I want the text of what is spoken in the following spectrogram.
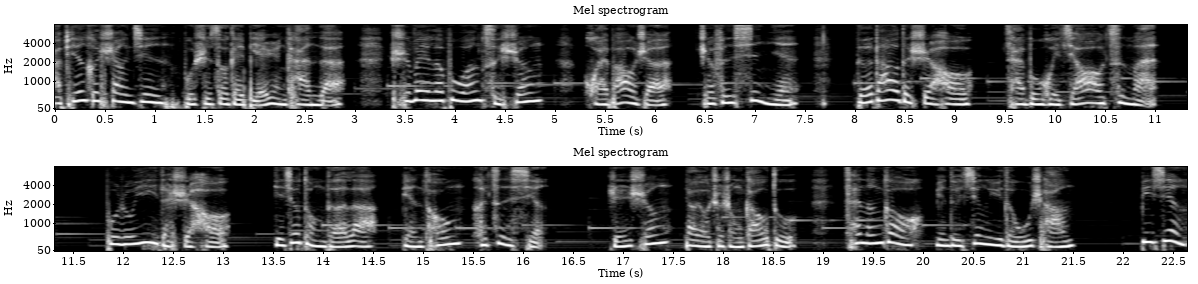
打拼和上进不是做给别人看的，是为了不枉此生。怀抱着这份信念，得到的时候才不会骄傲自满；不如意的时候，也就懂得了变通和自省。人生要有这种高度，才能够面对境遇的无常。毕竟，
